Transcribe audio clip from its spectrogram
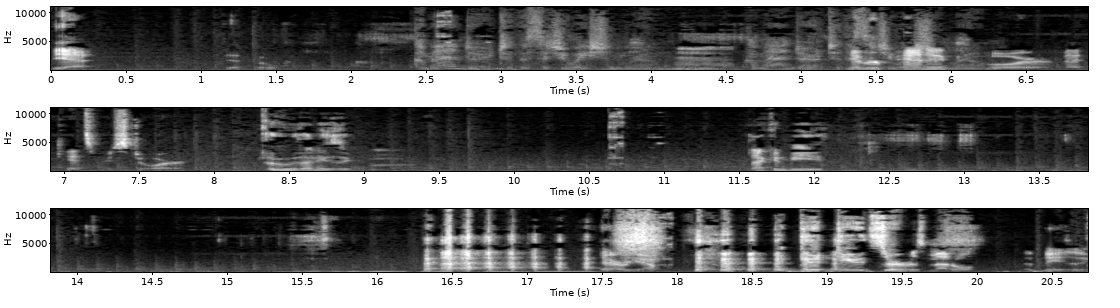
Yeah. Yeah, medal. Commander to the situation room. Hmm. Commander to the Never situation panic room. or medkits restore. Ooh, that needs a. That can be. There we go. The good dude service medal. Amazing.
